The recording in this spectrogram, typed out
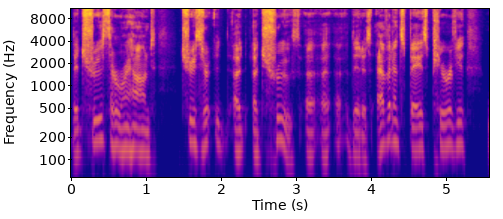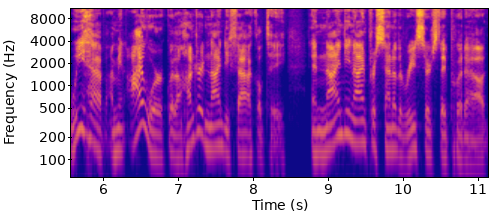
the truth around truth, a, a truth uh, uh, that is evidence based, peer review. We have, I mean, I work with 190 faculty, and 99% of the research they put out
